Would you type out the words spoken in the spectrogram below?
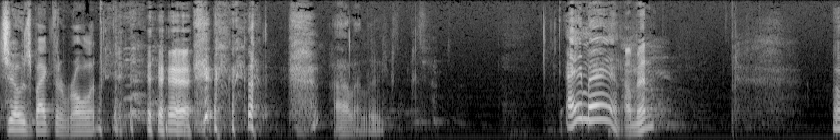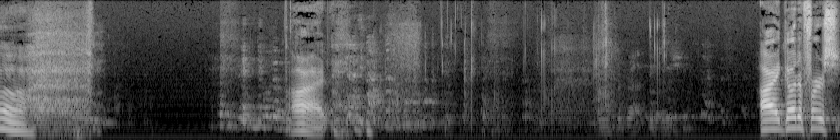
Joe's back there rolling. Hallelujah. Amen. Amen. All right. All right, go to first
